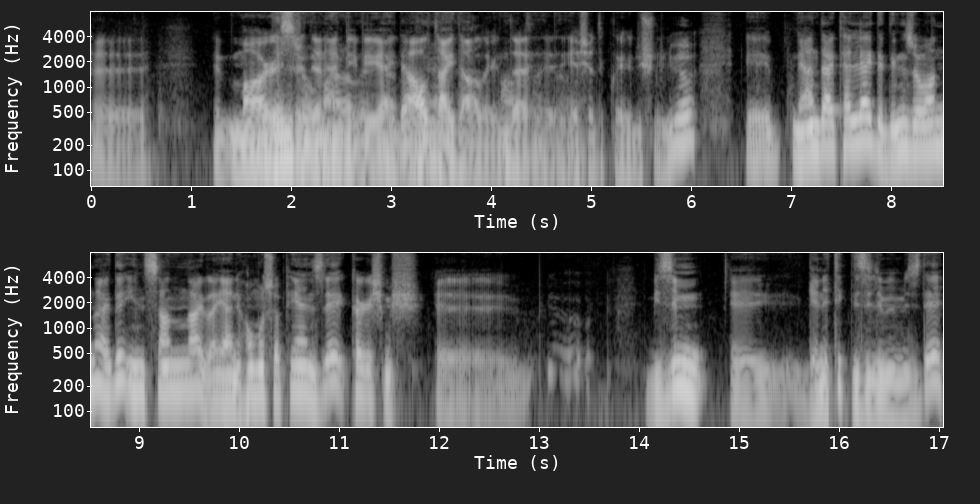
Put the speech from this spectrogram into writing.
e, mağarası Denizova denen bir, bir yerde Altay yani. Dağları'nda Altay e, yaşadıkları düşünülüyor. E, Neandertaller de deniz ovanlar da insanlarla yani homo sapiensle karışmış. E, bizim e, genetik dizilimimizde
